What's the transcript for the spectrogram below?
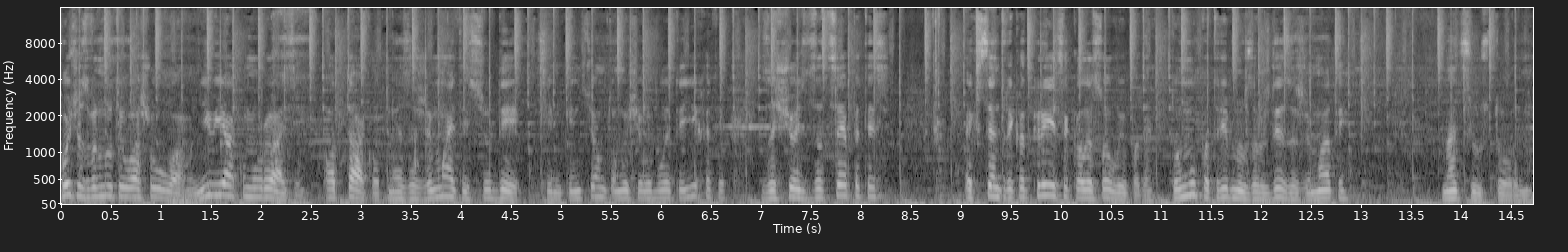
Хочу звернути вашу увагу. Ні в якому разі отак от не зажимайте сюди цим кінцем, тому що ви будете їхати, за щось зацепитесь, ексцентрик відкриється, колесо випаде. Тому потрібно завжди зажимати на цю сторону.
